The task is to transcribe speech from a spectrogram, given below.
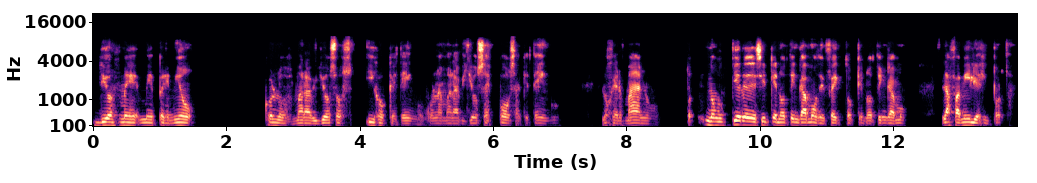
Dios me, me premió con los maravillosos hijos que tengo, con la maravillosa esposa que tengo, los hermanos. No quiere decir que no tengamos defectos, que no tengamos... La familia es importante.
